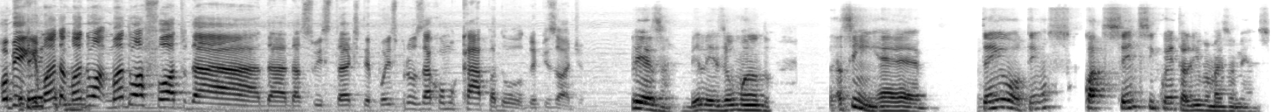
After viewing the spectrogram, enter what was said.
Ô, Big, tenho- manda, manda, uma, manda uma foto da, da, da sua estante depois pra usar como capa do, do episódio. beleza, beleza, eu mando. Assim, é, eu tenho, tenho uns 450 livros, mais ou menos.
